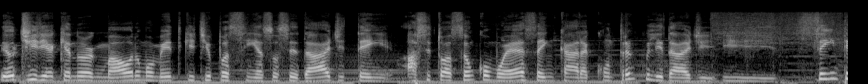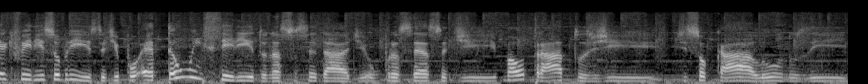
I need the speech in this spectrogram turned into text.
Eu diria que é normal no momento que, tipo assim, a sociedade tem a situação como essa, encara com tranquilidade e sem interferir sobre isso. Tipo, é tão inserido na sociedade um processo de maltratos, de, de socar alunos e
